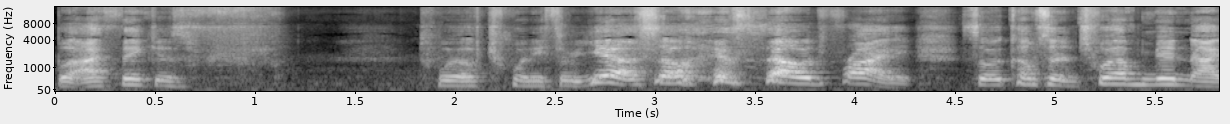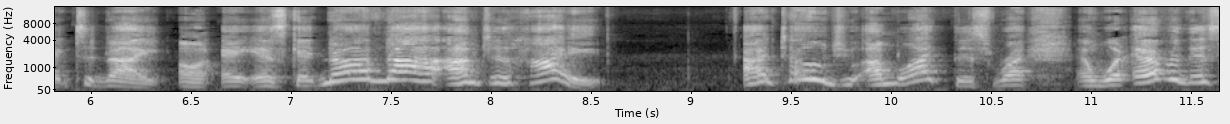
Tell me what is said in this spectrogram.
But I think it's 1223. Yeah, so it's so it's Friday. So it comes at 12 midnight tonight on ASK. No, I'm not. I'm just hype. I told you I'm like this, right? And whatever this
